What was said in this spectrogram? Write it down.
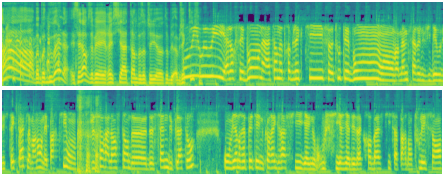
Ah, bah bonne nouvelle. Et c'est là, vous avez réussi à atteindre vos obje- euh, Oui, objectifs. oui, oui. Alors c'est bon, on a atteint notre objectif, euh, tout est bon. On va même faire une vidéo du spectacle. Là maintenant, on est parti. On... Je sors à l'instant de, de scène du plateau. On vient de répéter une chorégraphie. Il y a une roussire, il y a des acrobaties, ça part dans tous les sens.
